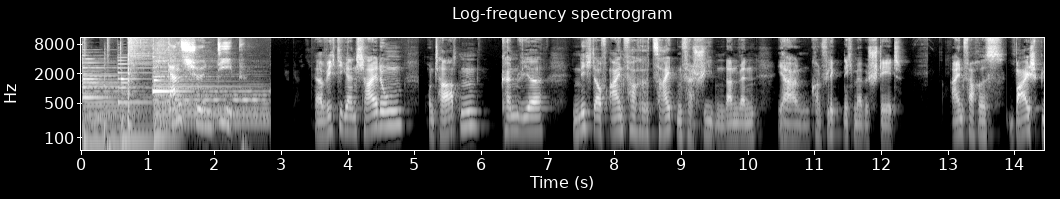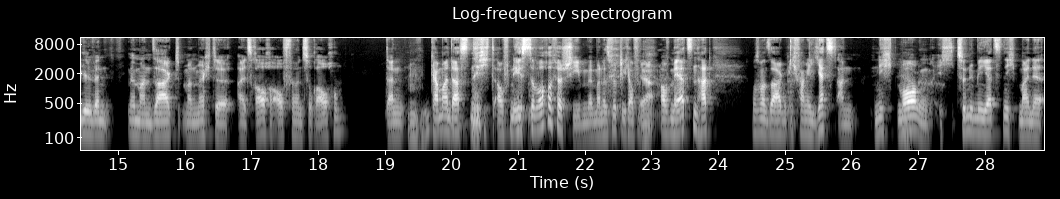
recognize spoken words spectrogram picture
Ganz schön deep. Ja, wichtige Entscheidungen und Taten können wir nicht auf einfachere Zeiten verschieben, dann wenn ja ein Konflikt nicht mehr besteht. Einfaches Beispiel, wenn wenn man sagt, man möchte als Raucher aufhören zu rauchen, dann mhm. kann man das nicht auf nächste Woche verschieben. Wenn man das wirklich auf, ja. auf dem Herzen hat, muss man sagen, ich fange jetzt an, nicht morgen. Ich zünde mir jetzt nicht meine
